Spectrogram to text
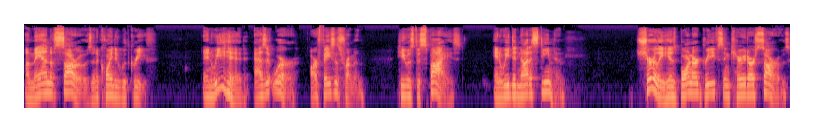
a man of sorrows and acquainted with grief. And we hid, as it were, our faces from him. He was despised, and we did not esteem him. Surely he has borne our griefs and carried our sorrows,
